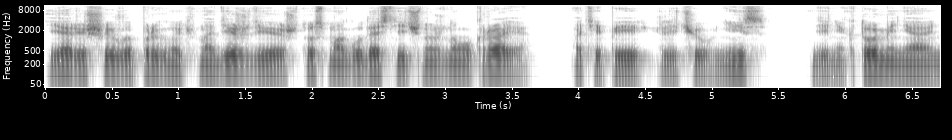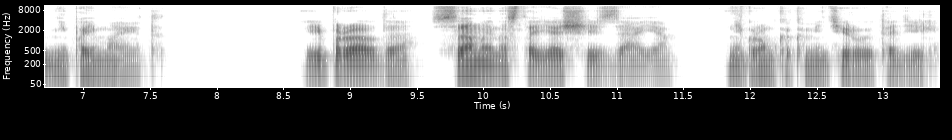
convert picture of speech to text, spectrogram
Я решила прыгнуть в надежде, что смогу достичь нужного края, а теперь лечу вниз, где никто меня не поймает. И правда, самый настоящий зая, негромко комментирует Адиль.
